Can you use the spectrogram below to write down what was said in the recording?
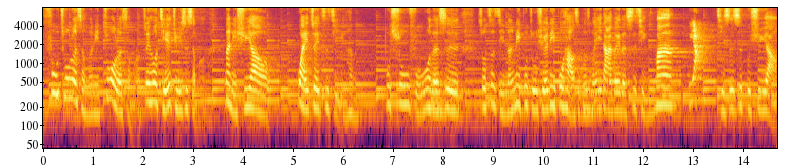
付出了什么，你做了什么，最后结局是什么？那你需要怪罪自己很不舒服，或者是说自己能力不足、学历不好，什么什么一大堆的事情吗？不要，其实是不需要。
